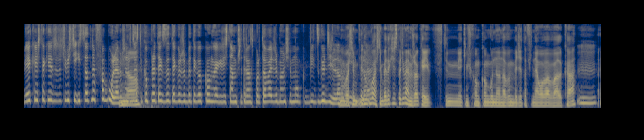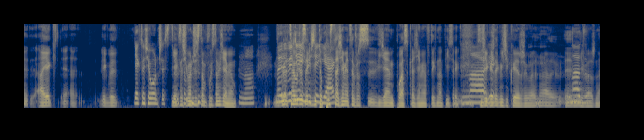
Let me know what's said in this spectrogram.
jakieś takie rzeczywiście istotne w fabule. Myślałam, No. że to jest tylko pretekst do tego, żeby tego Konga gdzieś tam przetransportować, żeby on się mógł bić z Godzillą No właśnie, no właśnie, bo ja tak się spodziewałem, że okej, w tym jakimś Hongkongu neonowym będzie ta finałowa walka, Mhm. a jak e, jakby, Jak to się łączy z jak to się łączy z tą pustą ziemią. No, W No i cały czas jak się to jak. pusta ziemia, cały czas widziałem płaska ziemia w tych napisach. W no, sensie jakoś je- tak mi się kojarzyło, no ale e, No, nieważne.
